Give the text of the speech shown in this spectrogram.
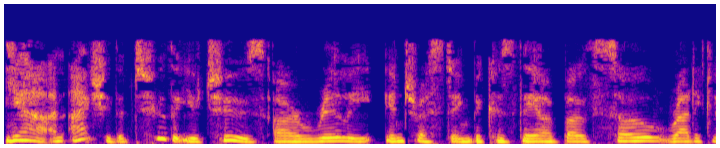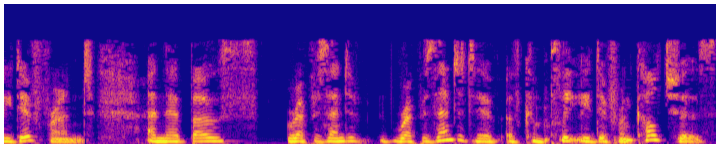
Yeah, and actually, the two that you choose are really interesting because they are both so radically different, and they're both representative representative of completely different cultures.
